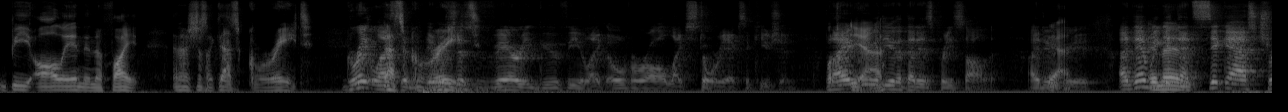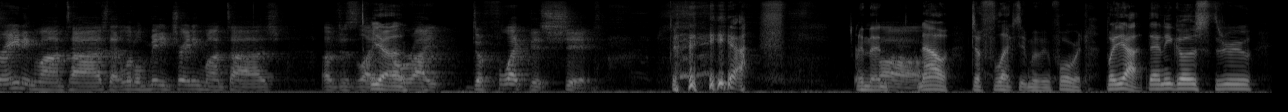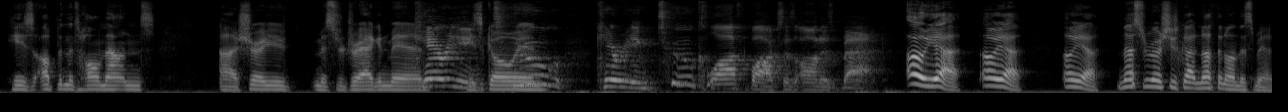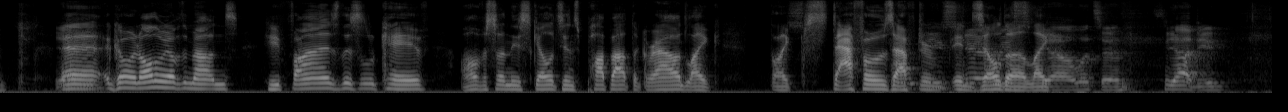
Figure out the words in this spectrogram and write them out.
be all in in a fight. And I was just like, that's great. Great lesson. That's great. It was just very goofy, like overall, like story execution. But I agree Yeah. with you that that is pretty solid. I do Yeah. agree. And then we And get then- that sick ass training montage, that little mini training montage of just like, Yeah. all right, deflect this shit. yeah. And then Oh. now deflect it moving forward. But yeah, then he goes through. He's up in the tall mountains. Uh, sure, you, Mr. Dragon Man. carrying he's going- two, carrying two cloth boxes on his back. Oh yeah, oh yeah, oh yeah. Master Roshi's got nothing on this man. Yeah, uh, going all the way up the mountains, he finds this little cave. All of a sudden, these skeletons pop out the ground like, like Stalfos after Spooky, in Zelda, like skeleton. Yeah, dude.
